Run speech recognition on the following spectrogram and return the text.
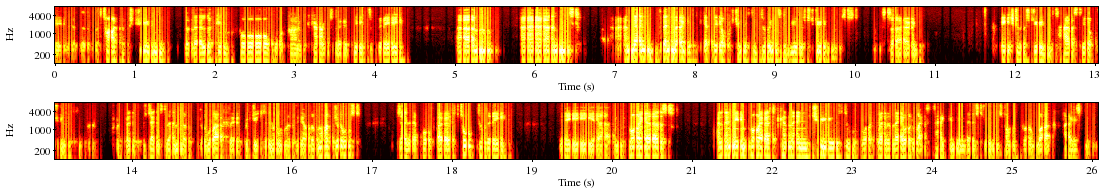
the, the, the, type of student that they're looking the employers can then choose whether they would like to take any of those students on for a work placement.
